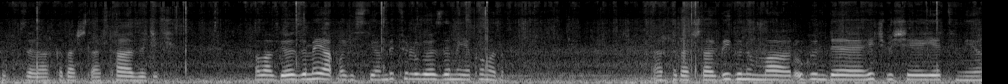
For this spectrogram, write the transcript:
Çok güzel arkadaşlar. Tazecik. Valla gözleme yapmak istiyorum. Bir türlü gözleme yapamadım. Arkadaşlar bir günüm var. O günde hiçbir şeye yetmiyor.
